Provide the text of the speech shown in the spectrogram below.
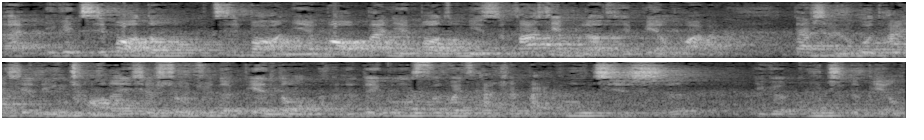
哎，一个季报中、季报、年报、半年报中，你是发现不了这些变化的。但是如果它一些临床的一些数据的变动，可能对公司会产生百分之几十一个估值的变化，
